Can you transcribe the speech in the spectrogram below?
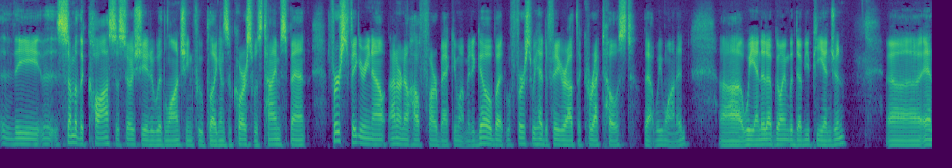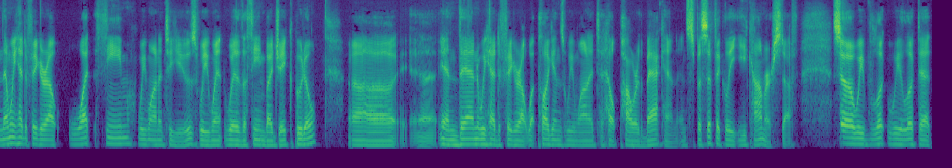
the some of the costs associated with launching Foo plugins, of course, was time spent first figuring out. I don't know how far back you want me to go, but first we had to figure out the correct host that we wanted. Uh, we ended up going with WP Engine. Uh, and then we had to figure out what theme we wanted to use. We went with a theme by Jake Caputo. Uh, and then we had to figure out what plugins we wanted to help power the backend, and specifically e-commerce stuff. So we've looked we looked at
